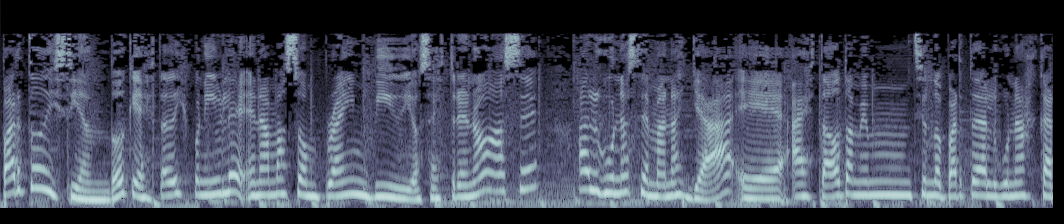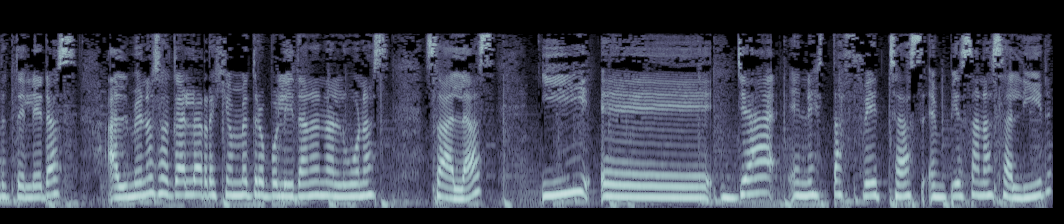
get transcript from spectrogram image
Parto diciendo que está disponible en Amazon Prime Video. Se estrenó hace algunas semanas ya. Eh, ha estado también siendo parte de algunas carteleras, al menos acá en la región metropolitana en algunas salas. Y eh, ya en estas fechas empiezan a salir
